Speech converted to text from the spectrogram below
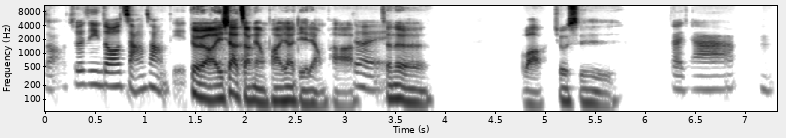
知道最近都涨涨跌跌。对啊，一下涨两趴，一下跌两趴，对，真的，好不好？就是大家嗯，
